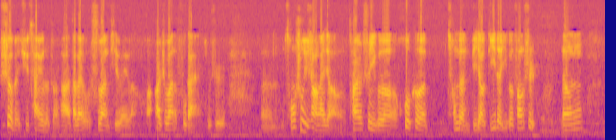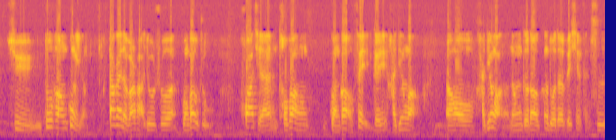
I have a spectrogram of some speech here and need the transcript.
设备去参与了转发，大概有四万 PV 吧，二十万的覆盖。就是，嗯，从数据上来讲，它是一个获客。成本比较低的一个方式，能去多方共赢。大概的玩法就是说，广告主花钱投放广告费给海丁网，然后海丁网能得到更多的微信粉丝，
